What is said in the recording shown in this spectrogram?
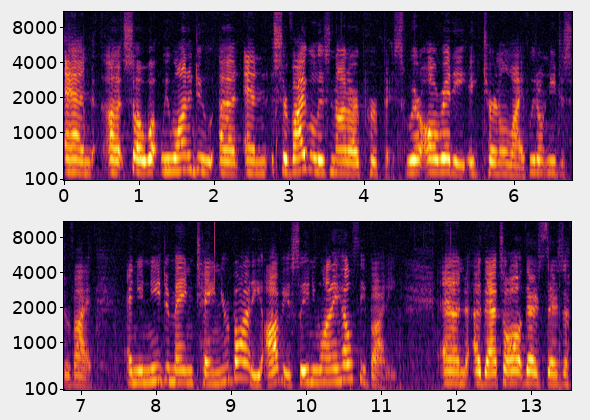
And uh, so what we want to do, uh, and survival is not our purpose. We're already eternal life. We don't need to survive. And you need to maintain your body, obviously, and you want a healthy body. And uh, that's all, there's, there's a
